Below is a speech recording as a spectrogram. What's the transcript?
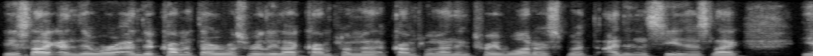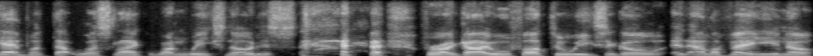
He's like, and there were, and the commentary was really like compliment, complimenting Trey Waters, but I didn't see this. Like, yeah, but that was like one week's notice for a guy who fought two weeks ago in LFA, you know,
